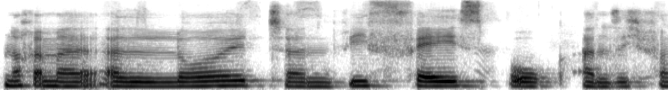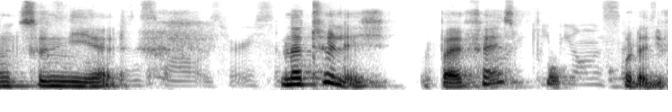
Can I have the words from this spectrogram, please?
noch einmal erläutern, wie Facebook an sich funktioniert. Natürlich, bei Facebook oder die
